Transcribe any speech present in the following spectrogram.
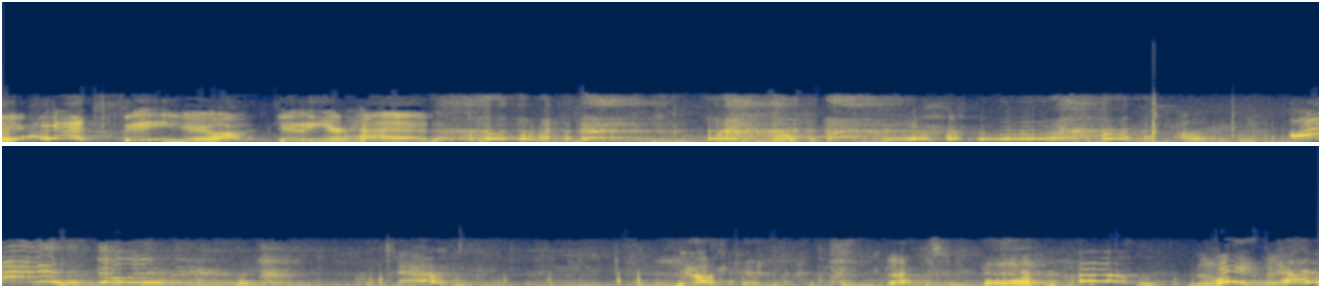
you can't see you. I'm getting your head. oh, it's still in there. Yeah. Okay. That's four. No. Wait, we have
